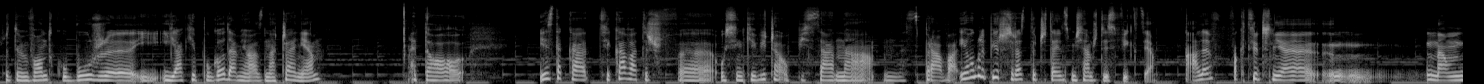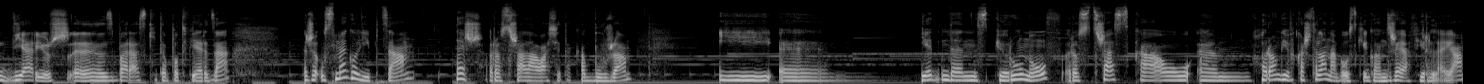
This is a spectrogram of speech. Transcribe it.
przy tym wątku burzy i, i jakie pogoda miała znaczenie, to jest taka ciekawa też w, e, u Sienkiewicza opisana mm, sprawa. Ja w ogóle pierwszy raz to czytając myślałam, że to jest fikcja, ale faktycznie mm, nam diariusz e, z Baraski to potwierdza, że 8 lipca też rozszalała się taka burza i jeden z piorunów roztrzaskał chorągiew kasztelana bełskiego Andrzeja Firleja.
